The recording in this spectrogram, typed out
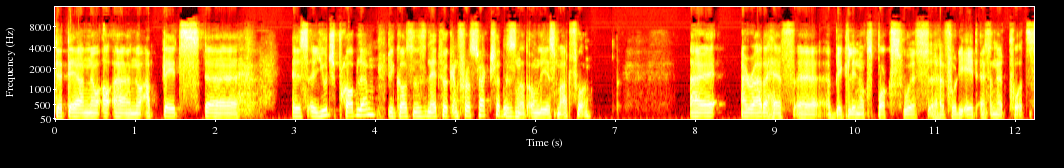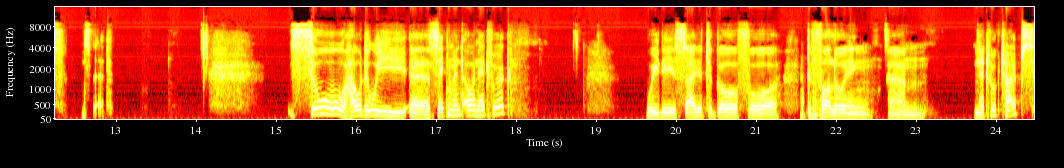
that there are no uh, no updates uh, is a huge problem because this network infrastructure. This is not only a smartphone. I I rather have a, a big Linux box with uh, 48 Ethernet ports instead. So how do we uh, segment our network? We decided to go for the following um, network types.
